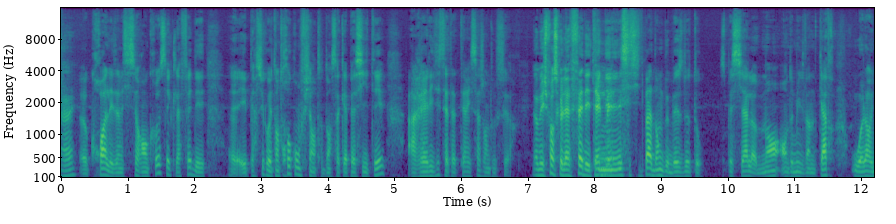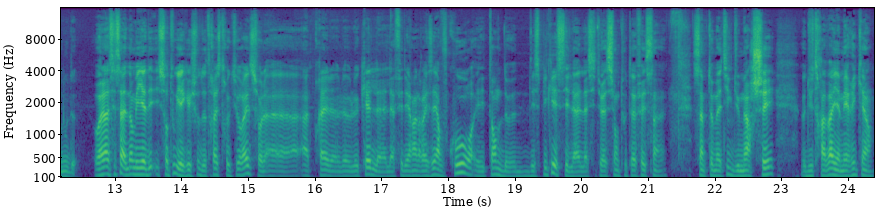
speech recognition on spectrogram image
euh, croient les investisseurs en creux, c'est que la Fed est, euh, est, perçue comme étant trop confiante dans sa capacité à réaliser cet atterrissage en douceur. Non, mais je pense que la Fed est tellement. Elle ne nécessite pas donc de baisse de taux, spécialement en 2024 ou alors une ou deux. Voilà, c'est ça. Non, mais il y a surtout, il y a quelque chose de très structurel sur après lequel la, Fédérale Réserve court et tente d'expliquer. c'est la, situation tout à fait symptomatique du marché du travail américain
